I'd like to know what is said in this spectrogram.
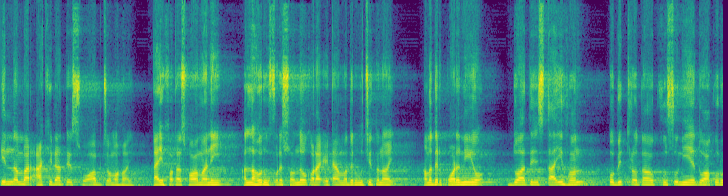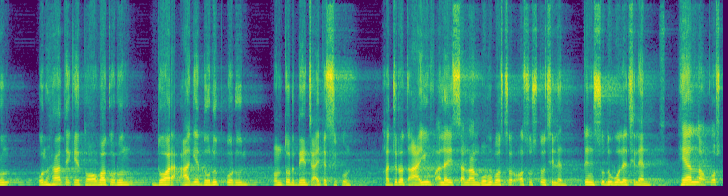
তিন নাম্বার আখিরাতে সওয়াব জমা হয়। তাই হতাশ হওয়া মানেই আল্লাহর উপরে সন্দেহ করা এটা আমাদের উচিত নয়। আমাদের করণীয় দোয়াতে স্থায়ী হন পবিত্রতা ও খুশু নিয়ে দোয়া করুন, উনহা থেকে তওবা করুন, দোয়ার আগে দরুদ করুন অন্তর দিয়ে চাইতে শিখুন। হজরত আয়ুব আলাইসাল্লাম বহু বছর অসুস্থ ছিলেন। তিনি শুধু বলেছিলেন, হে আল্লাহ, কষ্ট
